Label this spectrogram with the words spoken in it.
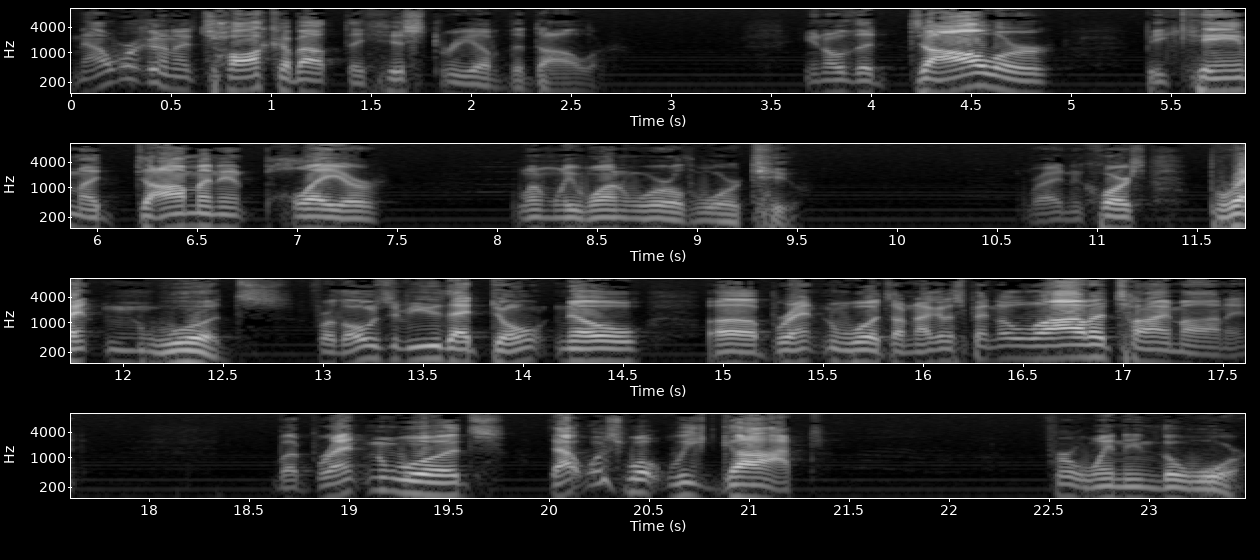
Now we're going to talk about the history of the dollar. You know, the dollar became a dominant player when we won World War II. Right? And of course, Bretton Woods. For those of you that don't know uh, Bretton Woods, I'm not going to spend a lot of time on it. But Bretton Woods, that was what we got for winning the war.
